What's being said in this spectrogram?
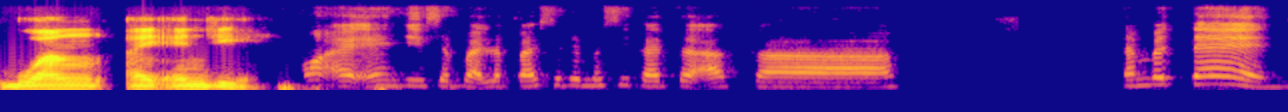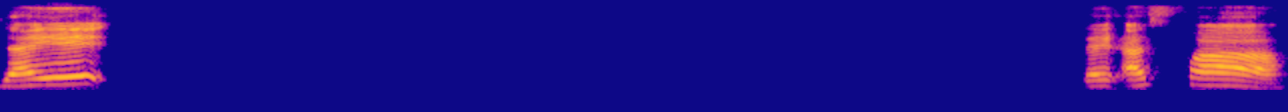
buang ing. Buang ing sebab lepas tu dia mesti kata akar. Number ten, Zaid. Zaid Asfar.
